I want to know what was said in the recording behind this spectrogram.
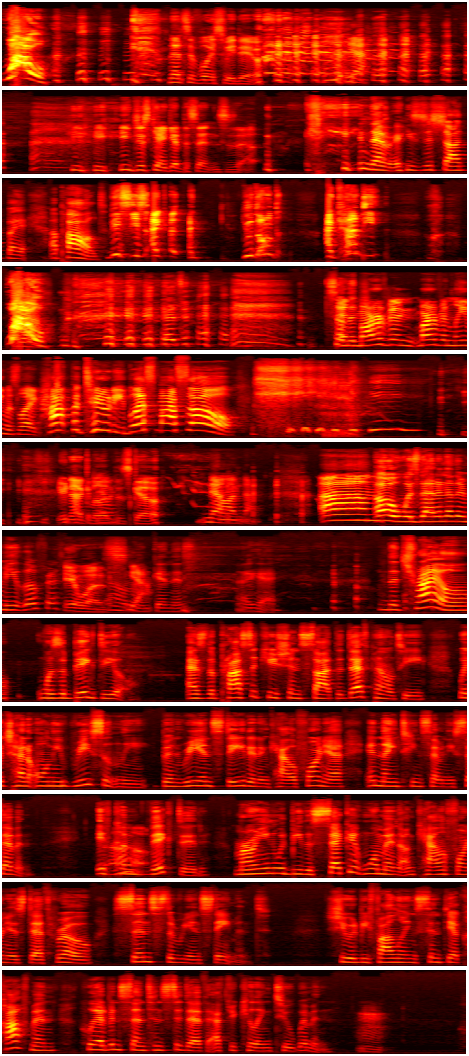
Wow. That's a voice we do. Yeah. he, he- he just can't get the sentences out. Never. He's just shocked by it. Appalled. This is I, I, I you don't I can't e- Wow. So and the Marvin Marvin Lee was like, "Hot patootie, bless my soul." You're not going to let this go. No, I'm not. Um, Oh, was that another meatloaf recipe? It was. Oh Yeah. my goodness. Okay. The trial was a big deal as the prosecution sought the death penalty, which had only recently been reinstated in California in 1977. If Oh. convicted, Maureen would be the second woman on California's death row since the reinstatement. She would be following Cynthia Coffman, who had been sentenced to death after killing two women.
